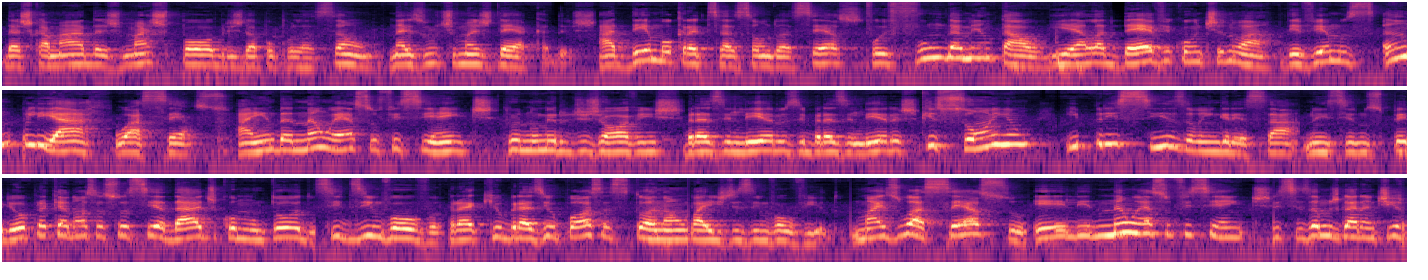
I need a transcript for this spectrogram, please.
das camadas mais pobres da população nas últimas décadas. A democratização do acesso foi fundamental e ela deve continuar. Devemos ampliar o acesso. Ainda não é suficiente para o número de jovens brasileiros e brasileiras que sonham e precisam ingressar no ensino superior para que a nossa sociedade como um todo se desenvolva, para que o Brasil possa se tornar um país desenvolvido. Mas o acesso, ele não é suficiente. Precisamos garantir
